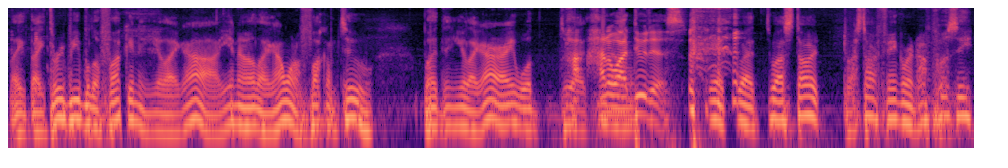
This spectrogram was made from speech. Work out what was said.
like like three people are fucking, and you're like, ah, you know, like I want to fuck them too. But then you're like, all right, well, do How, I- how do I do this? yeah, do I, do I start do I start fingering her pussy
